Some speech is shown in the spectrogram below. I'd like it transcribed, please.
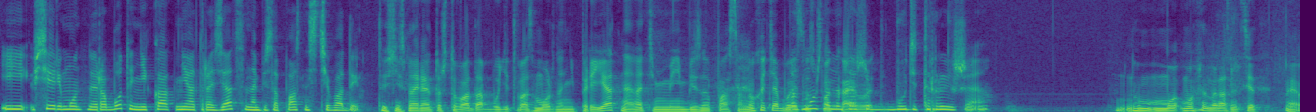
и все ремонтные работы никак не отразятся на безопасности воды. То есть, несмотря на то, что вода будет, возможно, неприятная, она, тем не менее, безопасна. Ну, хотя бы. Возможно, она даже будет рыжая. Ну, можем разный цвет э,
